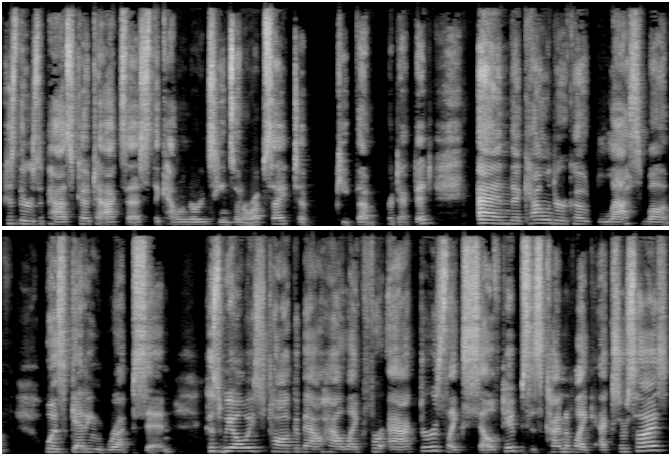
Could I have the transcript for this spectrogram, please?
because there's a passcode to access the calendar and scenes on our website to keep them protected. And the calendar code last month was getting reps in because we always talk about how, like, for actors, like self tapes is kind of like exercise.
